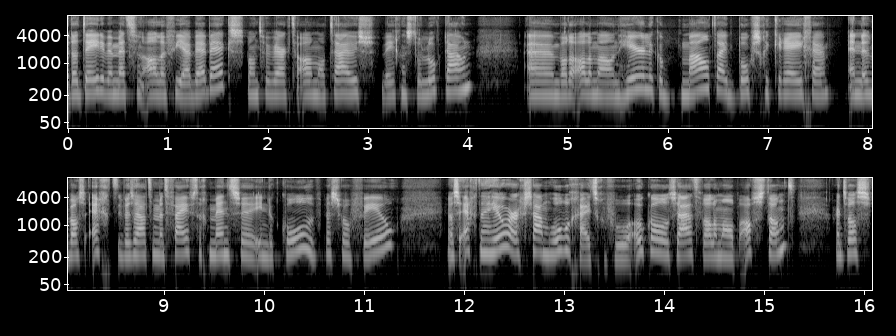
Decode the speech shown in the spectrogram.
Dat deden we met z'n allen via WebEx, want we werkten allemaal thuis wegens de lockdown. Ehm, we hadden allemaal een heerlijke maaltijdbox gekregen. En het was echt, we zaten met 50 mensen in de call, best wel veel. Het was echt een heel erg saamhorigheidsgevoel. Ook al zaten we allemaal op afstand. Maar het was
